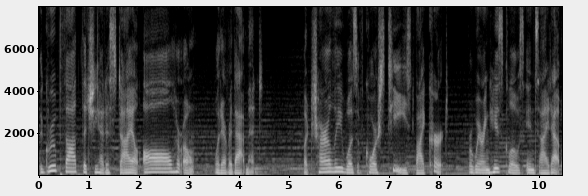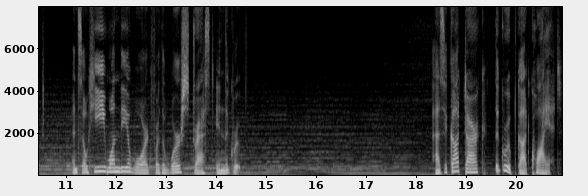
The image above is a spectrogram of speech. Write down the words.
The group thought that she had a style all her own, whatever that meant. But Charlie was, of course, teased by Kurt for wearing his clothes inside out, and so he won the award for the worst dressed in the group. As it got dark, the group got quiet.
